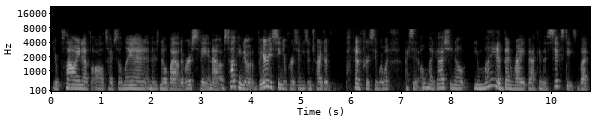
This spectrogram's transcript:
you're plowing up all types of land, and there's no biodiversity. And I was talking to a very senior person who's in charge of biodiversity. I said, "Oh my gosh, you know, you might have been right back in the '60s, but."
